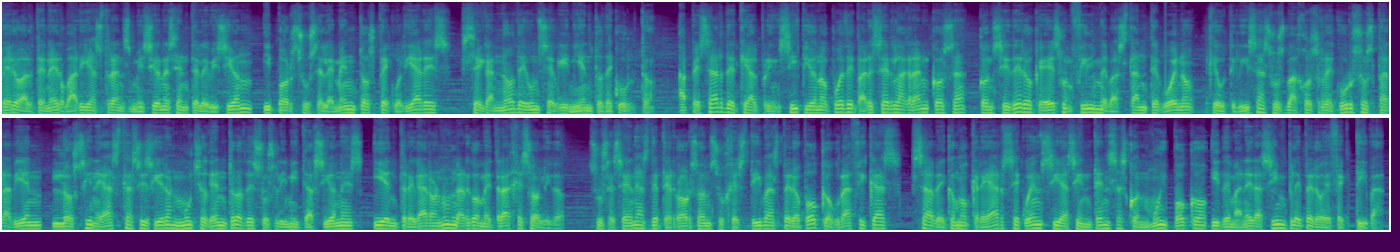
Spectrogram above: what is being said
pero al tener varias transmisiones en televisión, y por sus elementos peculiares, se ganó de un seguimiento de culto. A pesar de que al principio no puede parecer la gran cosa, considero que es un filme bastante bueno, que utiliza sus bajos recursos para bien, los cineastas hicieron mucho dentro de sus limitaciones, y entregaron un largometraje sólido. Sus escenas de terror son sugestivas pero poco gráficas, sabe cómo crear secuencias intensas con muy poco y de manera simple pero efectiva.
